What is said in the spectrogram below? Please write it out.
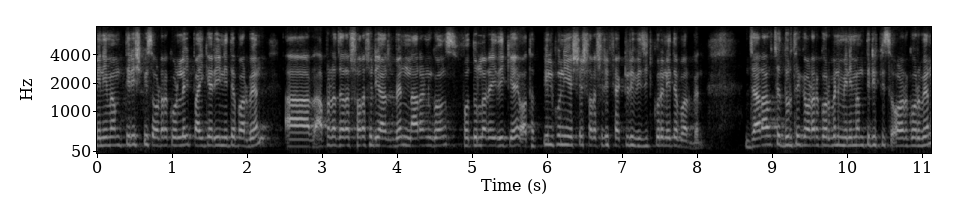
মিনিমাম তিরিশ পিস অর্ডার করলেই পাইকারি নিতে পারবেন। আর আপনারা যারা সরাসরি আসবেন, নারায়ণগঞ্জ, ফতুল্লার এইদিকে, অর্থাৎ পিলকুনি এসে সরাসরি ফ্যাক্টরি ভিজিট করে নিতে পারবেন। যারা হচ্ছে দূর থেকে অর্ডার করবেন মিনিমাম তিরিশ পিস অর্ডার করবেন,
